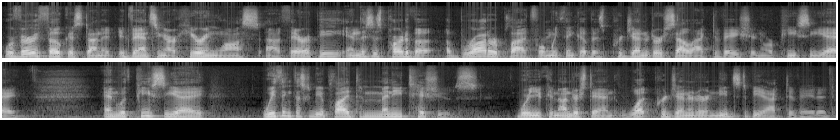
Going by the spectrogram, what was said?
We're very focused on it, advancing our hearing loss uh, therapy, and this is part of a, a, broader platform we think of as progenitor cell activation, or PCA. And with PCA, we think this can be applied to many tissues where you can understand what progenitor needs to be activated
